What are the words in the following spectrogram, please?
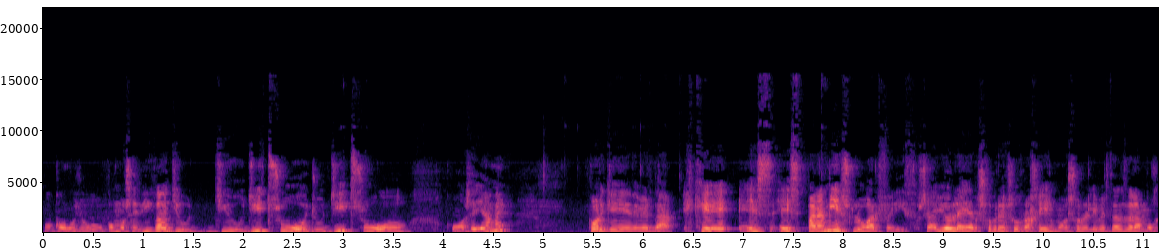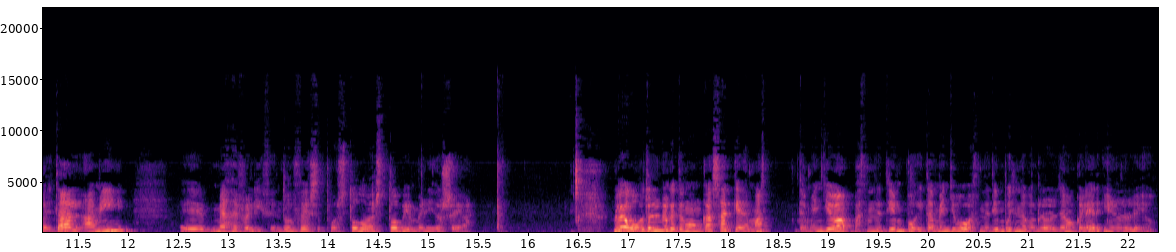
O como, como se diga. Jiu-Jitsu o Jiu-Jitsu o como se llame. Porque de verdad, es que es, es, para mí es lugar feliz. O sea, yo leer sobre sufragismo, sobre libertad de la mujer y tal, a mí eh, me hace feliz. Entonces, pues todo esto, bienvenido sea. Luego, otro libro que tengo en casa que además también lleva bastante tiempo y también llevo bastante tiempo diciendo que lo tengo que leer y no lo leo.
